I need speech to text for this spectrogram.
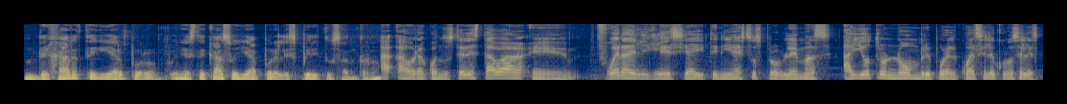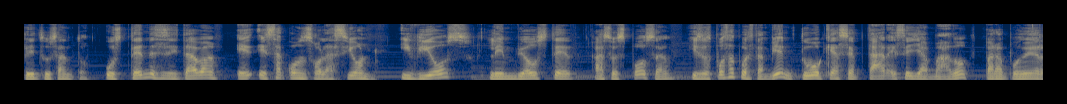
dejarte guiar por, en este caso ya por el Espíritu Santo, ¿no? Ahora, cuando usted estaba eh, fuera de la iglesia y tenía estos problemas, hay otro nombre por el cual se le conoce el Espíritu Santo. Usted necesitaba e- esa consolación y Dios le envió a usted a su esposa y su esposa pues también tuvo que aceptar ese llamado para poder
